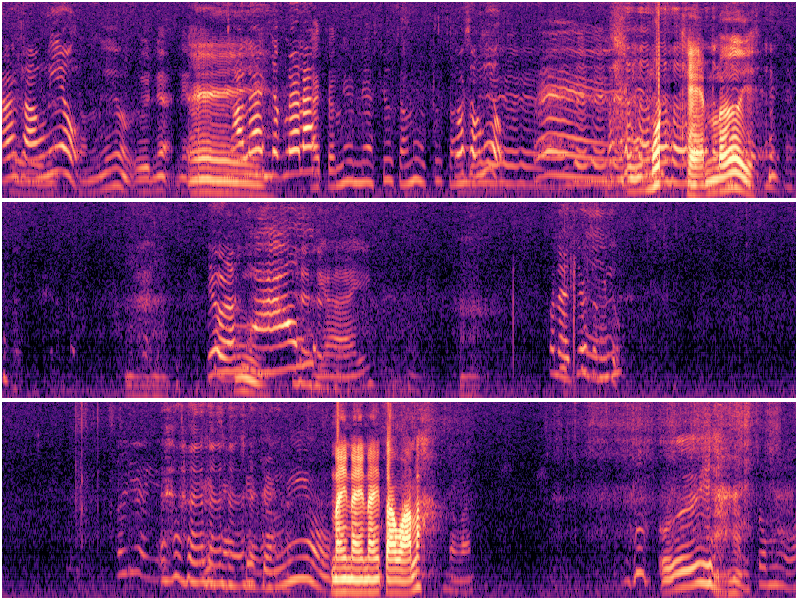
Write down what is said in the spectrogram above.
อย่ามือเลยตรงนี้งานนี่งานอีกงานอีกให้ยังยายเดี๋ยวยังยังเดี๋ยวแล้วเดี๋ยวแล้วมันจางติดกันสองนิ้วลูกกระหยาลูกสองนิ้วเดี๋ยวเดี๋ยวเดี๋ยวเดี๋ยวสองสนิ้วองจะได้นิ้วอ่าสองนิ้วสองนิ้วเออเนี่ยเนี่ยเอ้ยมาเลยยกเลยเลยอะสองนิ้วเนี่ยชูสองนิ้วชูสองชูสองนิ้วเอ้ยดูมดแขนเลย เดี๋ยวนะอืมยายคนไหนเจ้าสองนิ้วเอ้ยชูสองนิ้วในในในตาหวานเหรอสองวันเอ้ยจมหัว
